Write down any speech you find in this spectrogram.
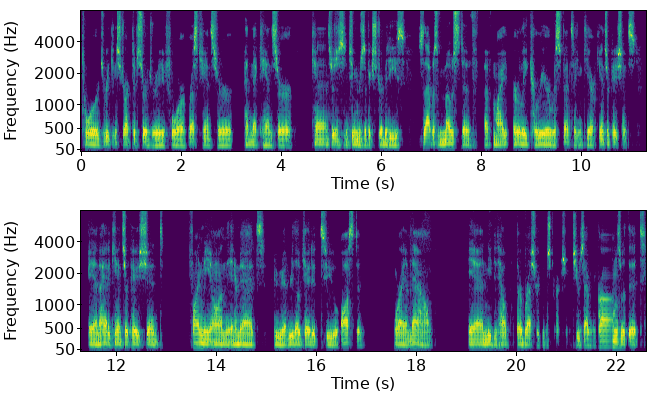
towards reconstructive surgery for breast cancer, head and neck cancer, cancers and tumors of extremities. So that was most of, of my early career was spent taking care of cancer patients. And I had a cancer patient find me on the internet who had relocated to Austin, where I am now, and needed help with her breast reconstruction. She was having problems with it.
